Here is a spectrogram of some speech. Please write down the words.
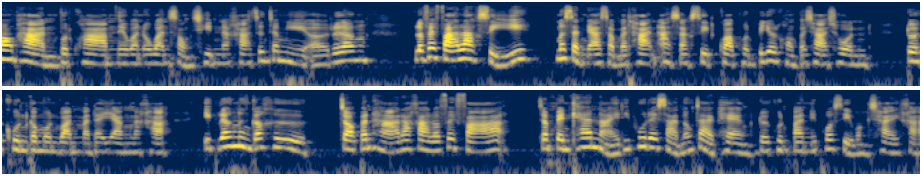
มองผ่านบทความในวันวันสองชิ้นนะคะ ซึ่งจะมีเเรื่องรถไฟฟ้าหลากสี เมื่อสัญญาสัมปทานอาจศักดิ์สิทธิ์กว่าผลประโยชน์ของประชาชน โดยคุณกมลวันมาดายังนะคะ อีกเรื่องหนึ่งก็คือจาะปัญหาราคารถไฟฟ้า จำเป็นแค่ไหนที่ผู้โดยสารต้องจ่ายแพง โดยคุณปานิโพศรีวังชัยค่ะ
